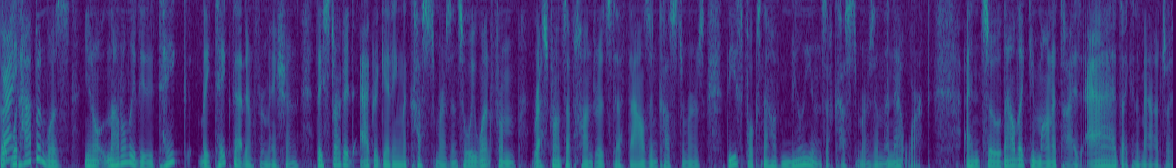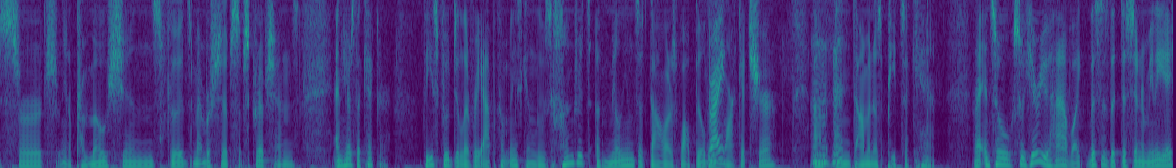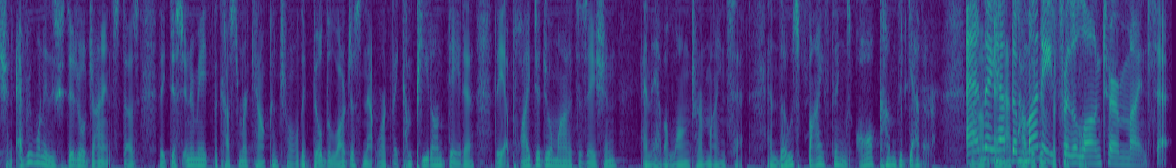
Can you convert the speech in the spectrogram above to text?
But Right. what happened was, you know, not only did they take they take that information, they started aggregating the customers, and so we went from restaurants of hundreds to a thousand customers. These folks now have millions of customers in the network, and so now they can monetize ads, they can monetize search, you know, promotions, goods, memberships, subscriptions, and here's the kicker. These food delivery app companies can lose hundreds of millions of dollars while building Right. market share, um, and Domino's Pizza can't right? And so, so here you have like this is the disintermediation. Every one of these digital giants does. They disintermediate the customer account control. They build the largest network. They compete on data. They apply digital monetization. And they have a long-term mindset. And those five things all come together. And Um, they have the they've been money for the long-term mindset,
